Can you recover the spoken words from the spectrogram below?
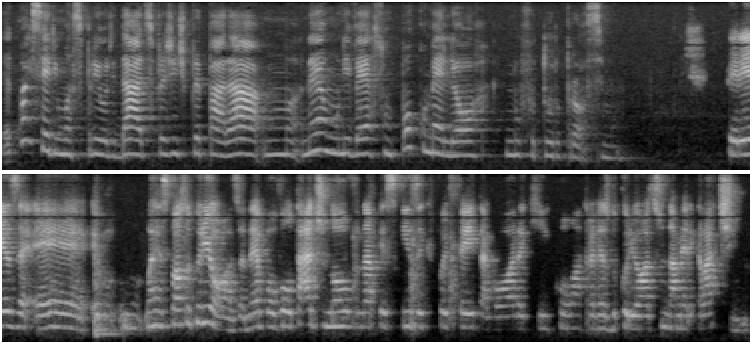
É, quais seriam as prioridades para a gente preparar uma, né, um universo um pouco melhor no futuro próximo? Tereza, é, é uma resposta curiosa, né? Vou voltar de novo na pesquisa que foi feita agora aqui com através do Curiosity na América Latina.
